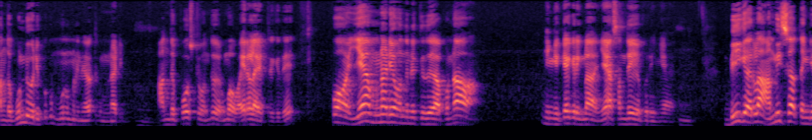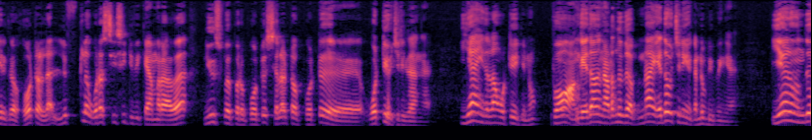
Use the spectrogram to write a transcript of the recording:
அந்த குண்டு வெடிப்புக்கு மூணு மணி நேரத்துக்கு முன்னாடி. அந்த போஸ்ட் வந்து ரொம்ப வைரல் ஆயிட்டு இருக்குது. இப்போ ஏன் முன்னாடியே வந்து நிக்குது அப்படின்னா நீங்க கேக்குறீங்களா? ஏன் சந்தேகப்படுறீங்க. பீகார்ல அமித்ஷா தங்கியிருக்கிற ஹோட்டல்ல லிஃப்ட்ல கூட சிசிடிவி கேமராவை நியூஸ் பேப்பரை போட்டு செலட்டோ போட்டு ஒட்டி வச்சிருக்காங்க ஏன் இதெல்லாம் ஒட்டி வைக்கணும்? இப்போ அங்க ஏதாவது நடந்தது அப்படின்னா எதை வச்சு நீங்க கண்டுபிடிப்பீங்க? ஏன் வந்து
